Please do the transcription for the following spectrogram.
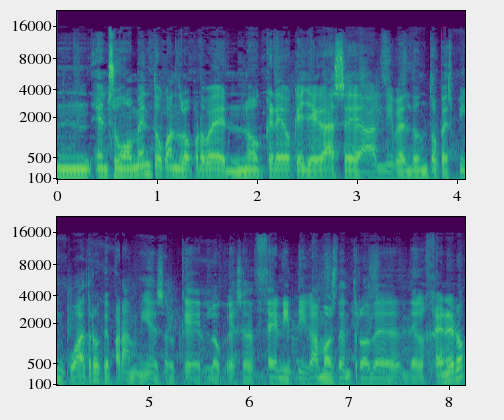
en su momento, cuando lo probé, no creo que llegase al nivel de un Top Spin 4, que para mí es el que, lo que es el cenit, digamos, dentro del género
